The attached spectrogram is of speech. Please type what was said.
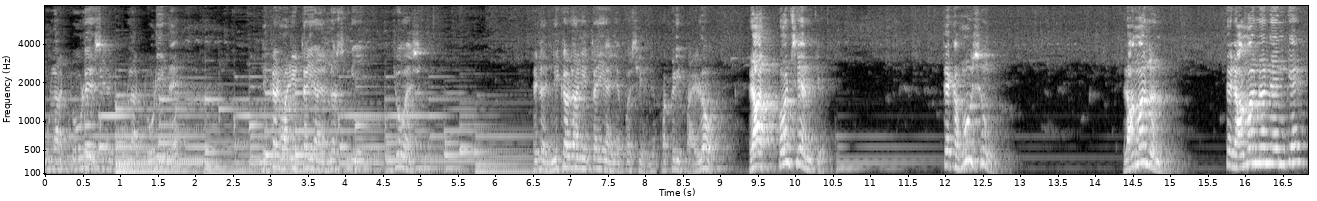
ફૂલા તોડે છે, ફૂલા તોડીને નીકળવાની તૈયારી લક્ષ્મી જોવે છે. એટલે નીકળવાની તૈયારી પછી એને પકડી પાડ્યો. રાત કોણ છે એમ કે? તે કે, હું શું રામાનંદ. તે રામાનંદ એમ કે?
